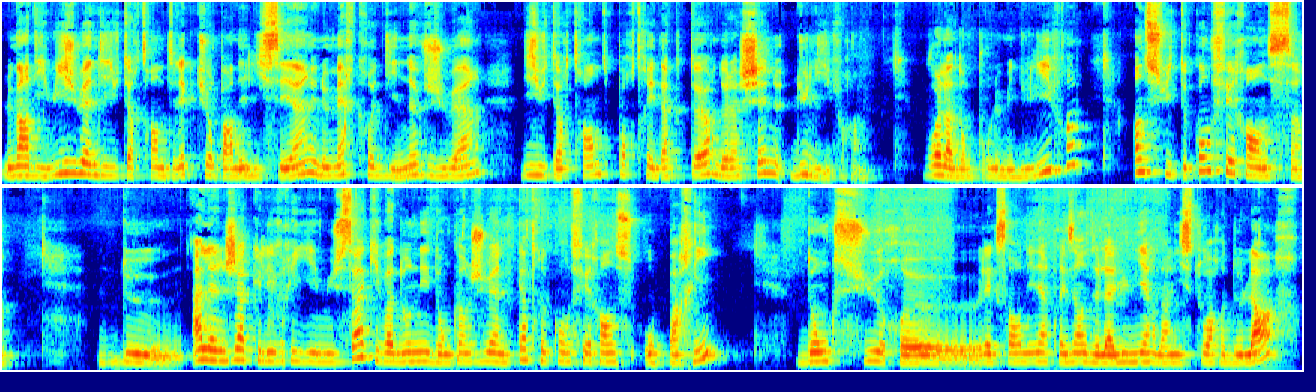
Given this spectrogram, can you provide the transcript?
Le mardi 8 juin à 18h30, lecture par des lycéens. Et le mercredi 9 juin, 18h30, portrait d'acteurs de la chaîne du livre. Voilà donc pour le mai du livre. Ensuite, conférence de Alain Jacques Lévrier Mussa qui va donner donc en juin quatre conférences au Paris donc sur euh, l'extraordinaire présence de la lumière dans l'histoire de l'art.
